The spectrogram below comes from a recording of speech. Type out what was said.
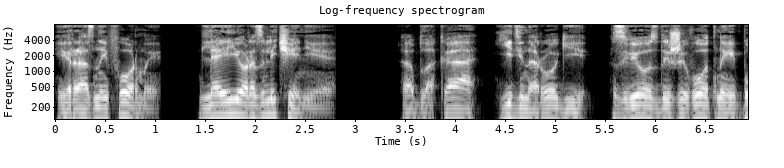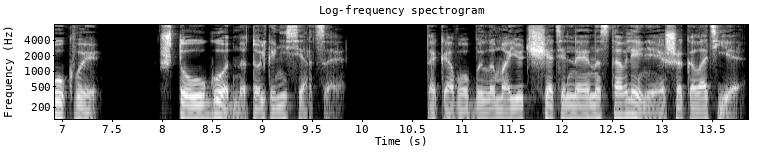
и разной формы, для ее развлечения. Облака, единороги, звезды, животные, буквы. Что угодно, только не сердце. Таково было мое тщательное наставление шоколадье.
